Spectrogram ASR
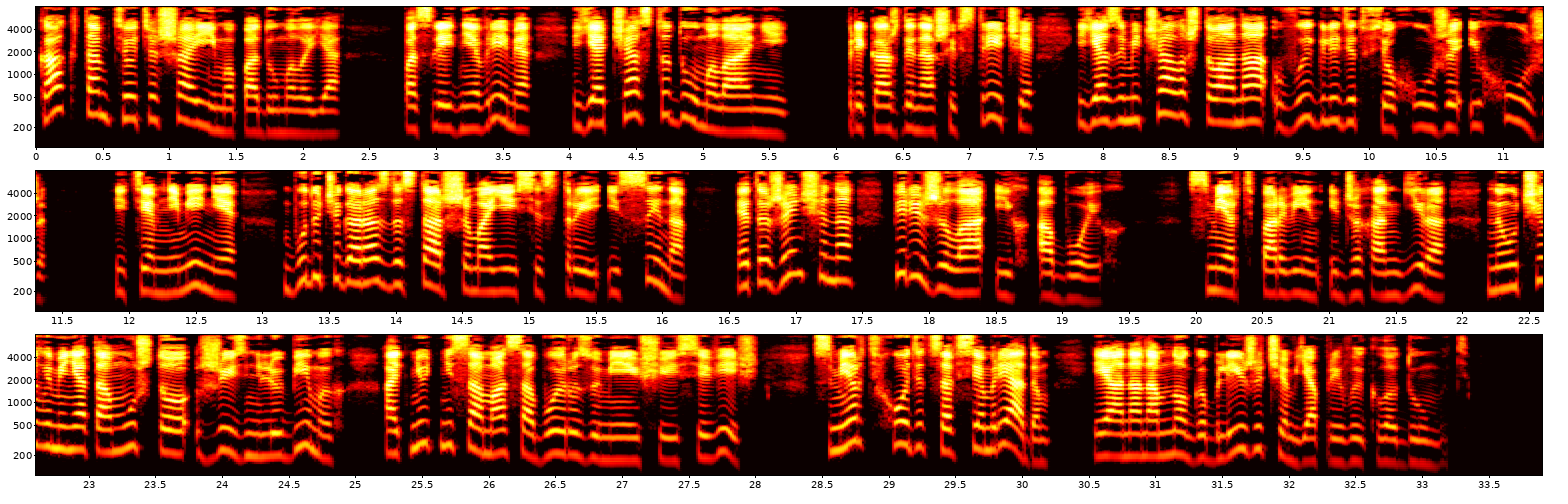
«Как там тетя Шаима?» — подумала я. Последнее время я часто думала о ней. При каждой нашей встрече я замечала, что она выглядит все хуже и хуже. И тем не менее, будучи гораздо старше моей сестры и сына, эта женщина пережила их обоих. Смерть Парвин и Джахангира научила меня тому, что жизнь любимых отнюдь не сама собой разумеющаяся вещь. Смерть ходит совсем рядом, и она намного ближе, чем я привыкла думать.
